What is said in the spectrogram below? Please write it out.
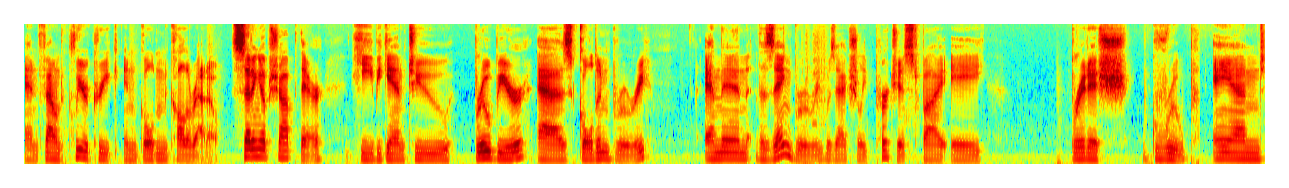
and found Clear Creek in Golden, Colorado. Setting up shop there, he began to brew beer as Golden Brewery, and then the Zang Brewery was actually purchased by a British group, and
